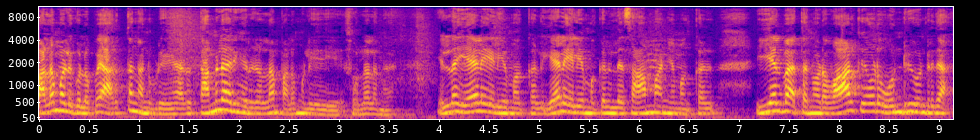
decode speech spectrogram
பழமொழிக்குள்ளே போய் அர்த்தம் கண்டுபிடிங்க அது தமிழறிஞர்கள்லாம் பழமொழி சொல்லலைங்க. எல்லாம் ஏழை எளிய மக்கள் ஏழை எளிய மக்கள் இல்லை சாமானிய மக்கள். இயல்பாக தன்னோட வாழ்க்கையோட ஒன்றி ஒன்றி தான்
